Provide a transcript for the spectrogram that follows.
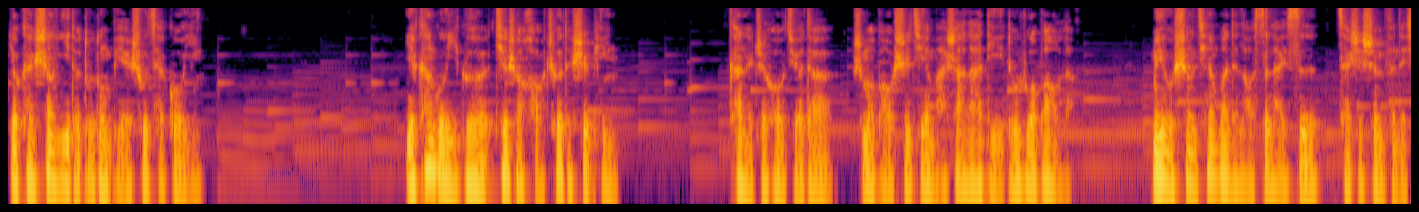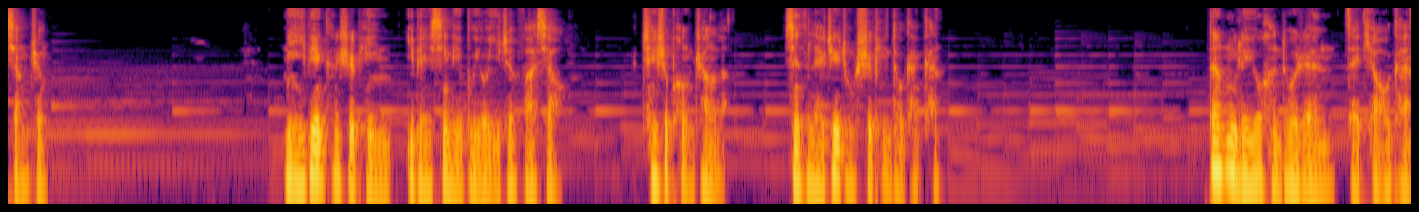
要看上亿的独栋别墅才过瘾。也看过一个介绍豪车的视频，看了之后觉得什么保时捷、玛莎拉蒂都弱爆了，没有上千万的劳斯莱斯才是身份的象征。你一边看视频，一边心里不由一阵发笑，真是膨胀了，现在连这种视频都敢看。弹幕里有很多人在调侃、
